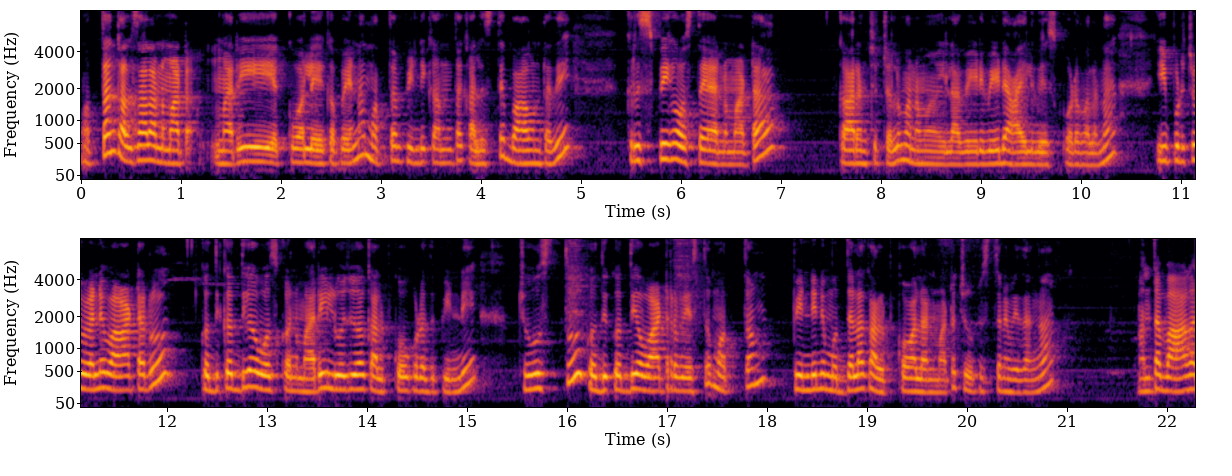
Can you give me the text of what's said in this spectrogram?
మొత్తం కలసాలన్నమాట. మరీ ఎక్కువ లేకపోయినా మొత్తం పిండికి అంతా కలిస్తే బాగుంటుంది. క్రిస్పీగా వస్తాయి అన్నమాట కారం చుట్టలు మనం ఇలా వేడి వేడి ఆయిల్ వేసుకోవడం వలన. ఇప్పుడు చూడండి వాటరు కొద్ది కొద్దిగా పోసుకోండి మరీ లూజుగా కలుపుకోకూడదు పిండి. చూస్తూ కొద్ది కొద్దిగా వాటర్ వేస్తూ మొత్తం పిండిని ముద్దలా కలుపుకోవాలన్నమాట చూపిస్తున్న విధంగా. అంత బాగా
